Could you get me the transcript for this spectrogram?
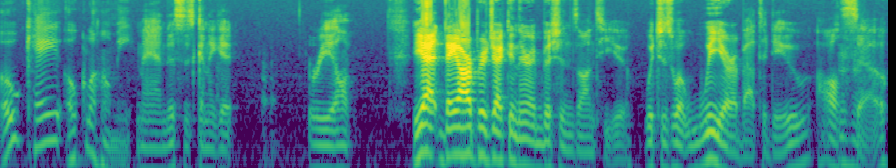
OK, Oklahoma. Man, this is gonna get real. Yeah, they are projecting their ambitions onto you, which is what we are about to do. Also,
